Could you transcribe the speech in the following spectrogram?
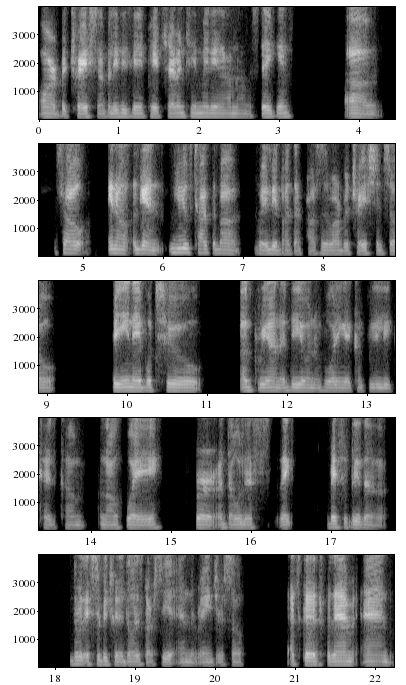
arbitration. I believe he's getting paid 17 million. I'm not mistaken. Um, so you know, again, you've talked about greatly about that process of arbitration. So being able to agree on a deal and avoiding it completely could come a long way for Adolis. Like basically the the relationship between Adolis Garcia and the Rangers. So that's good for them. And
